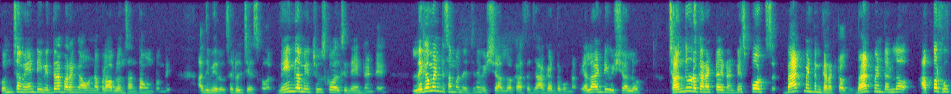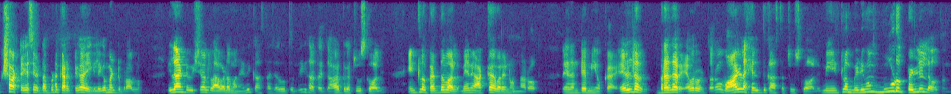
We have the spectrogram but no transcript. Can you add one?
కొంచెం ఏంటి? నిద్రపరంగా ఉన్న ప్రాబ్లమ్స్ అంతా ఉంటుంది. అది మీరు సెటిల్ చేసుకోవాలి. మెయిన్గా మీరు చూసుకోవాల్సింది ఏంటంటే లిగమెంట్ సంబంధించిన విషయాల్లో కాస్త జాగ్రత్తగా ఉండాలి. ఎలాంటి విషయాల్లో? చంద్రుడు కనెక్ట్ అయ్యాడంటే స్పోర్ట్స్ బ్యాడ్మింటన్ కనెక్ట్ అవుతుంది. బ్యాడ్మింటన్లో అప్పర్ హుక్ షాట్ వేసేటప్పుడు కరెక్ట్గా ఈ లిగమెంట్ ప్రాబ్లం ఇలాంటి విషయాలు రావడం అనేది కాస్త జరుగుతుంది. కాస్త జాగ్రత్తగా చూసుకోవాలి. ఇంట్లో పెద్దవాళ్ళు నేను అక్క ఎవరైనా ఉన్నారో లేదంటే మీ యొక్క ఎల్డర్ బ్రదర్ ఎవరు ఉంటారో వాళ్ళ హెల్త్ కాస్త చూసుకోవాలి. మీ ఇంట్లో మినిమం మూడు పెళ్ళిళ్ళు అవుతుంది.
